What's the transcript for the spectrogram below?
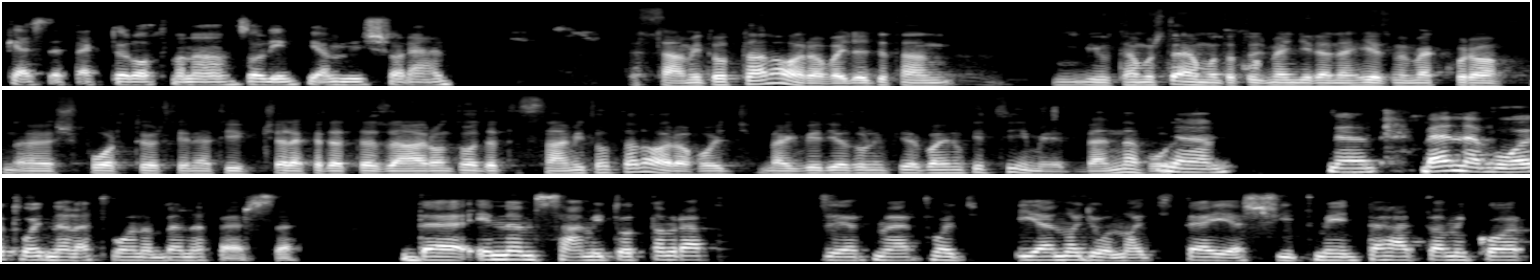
kezdetektől ott van az olimpia műsorán. Te számítottál arra, vagy egyáltalán miután most elmondtad, hogy mennyire nehéz, mert mekkora sporttörténeti cselekedet ez Árontól, de te számítottál arra, hogy megvédi az olimpiai bajnoki címét? Benne volt? Nem, nem. Benne volt, hogy ne lett volna benne persze. De én nem számítottam rá azért, mert hogy ilyen nagyon nagy teljesítmény. Tehát amikor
